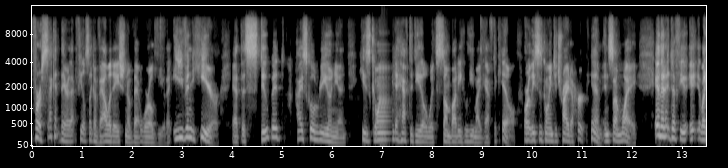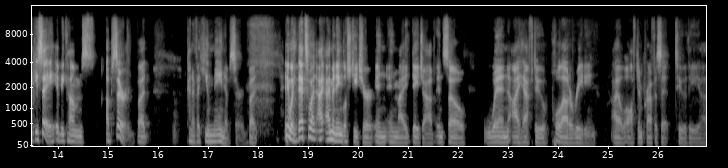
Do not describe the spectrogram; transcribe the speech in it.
for a second there, that feels like a validation of that worldview. That even here at the stupid high school reunion, he's going to have to deal with somebody who he might have to kill, or at least is going to try to hurt him in some way. And then it, diffu- it like you say, it becomes absurd, but kind of a humane absurd. But anyway, that's when I, I'm an English teacher in in my day job, and so when I have to pull out a reading, I'll often preface it to the uh,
